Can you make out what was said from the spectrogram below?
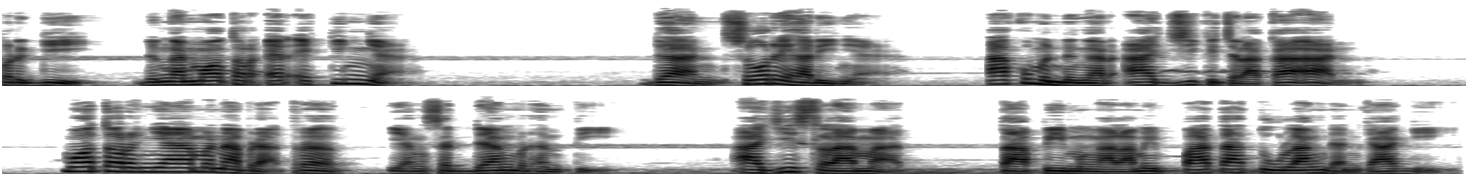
pergi dengan motor RX King-nya. Dan sore harinya, aku mendengar Aji kecelakaan. Motornya menabrak truk yang sedang berhenti. Aji selamat, tapi mengalami patah tulang dan kaki.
